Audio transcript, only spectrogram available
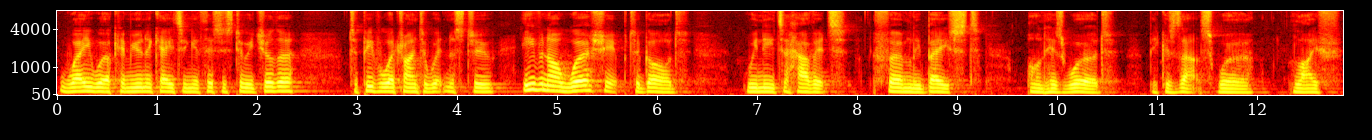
way we're communicating, if this is to each other, to people we're trying to witness to, even our worship to God, we need to have it firmly based on His Word because that's where life,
